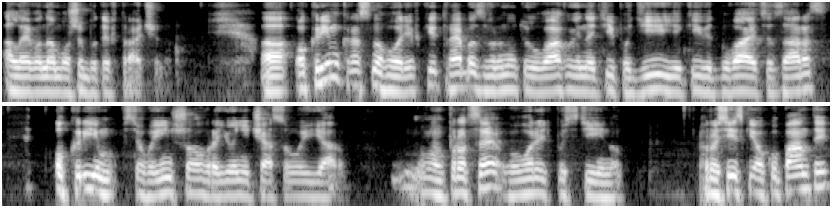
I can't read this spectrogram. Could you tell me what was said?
але вона може бути втрачена. Е, окрім Красногорівки, треба звернути увагу і на ті події, які відбуваються зараз, окрім всього іншого, в районі Часової Яру. Про це говорять постійно. Російські окупанти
